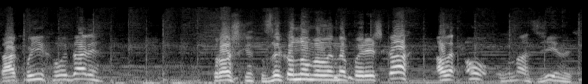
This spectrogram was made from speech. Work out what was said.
Так, поїхали далі. Трошки зекономили на пиріжках, але о, у нас жіночка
